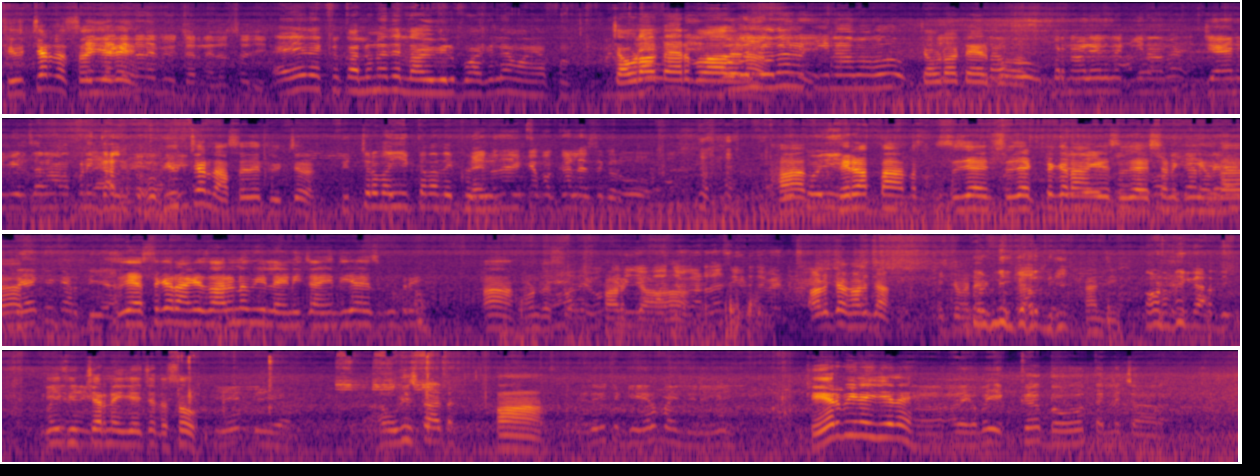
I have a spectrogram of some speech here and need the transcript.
ਫਿਊਚਰ ਦੱਸੋ ਜੀ ਇਹਦੇ ਦੇ ਫਿਊਚਰ ਨੇ ਦੱਸੋ ਜੀ। ਇਹ ਦੇਖੋ ਕੱਲ ਨੂੰ ਇਹਦੇ ਲਾਈਵ ਵੀਲ ਪਵਾ ਕੇ ਲਿਆਵਾਂਗੇ ਆਪਾਂ। ਚੌੜਾ ਟਾਇਰ ਪਵਾ ਦੇਣਾ। ਉਹਦਾ ਕੀ ਨਾਮ ਆ ਉਹ? ਚੌੜਾ ਟਾਇਰ ਪਵਾ। ਬਰਨਾਲੇ ਦਾ ਕੀ ਨਾਮ ਹੈ? ਜੈਨ ਵੀਲ ਸਰ ਆਪਣੀ ਗੱਲ ਹੋ ਫਿਊਚਰ ਦੱਸ ਇਹਦੇ ਫਿਊਚਰ ਪਿਕਚਰ ਬਾਈ ਇੱਕ ਤਾਂ ਦੇਖੋ ਜੀ। ਮੈਨੂੰ ਦੇਖ ਕੇ ਪੱਕਾ ਲੈਸ ਕਰੋ ਹਾਂ। ਫਿਰ ਆਪਾਂ ਸੁਜੈਕਟ ਕਰਾਂਗੇ ਸੁਜੈਸ਼ਨ ਕੀ ਹੁੰਦਾ। ਬਹਿ ਕੇ ਕਰਦੀ ਆ। ਸੁਜੈਸਟ ਕਰਾਂਗੇ ਸਾਰਿਆਂ ਨੂੰ ਵੀ ਲੈਣੀ ਚਾਹੀਦੀ ਹੈ ਇਹ ਸਕੂਟਰੀ। ਹਾਂ ਹੁਣ ਦੱਸੋ ਖੜ ਜਾ ਕੱਢਦਾ ਸੀਟ ਤੇ ਬੈਠਾ ਖੜ ਜਾ ਖੜ ਜਾ ਇੱਕ ਮਿੰਟ। ਨਹੀਂ ਕਰਦੀ। ਹਾਂਜੀ। ਹੁਣ ਨਹੀਂ ਕਰਦੀ। ਕੀ ਫੀਚਰ ਨੇ ਇਹ ਚ ਦੱਸੋ। ਇਹ ਠੀਕ ਆ। ਹੋ ਗਈ ਸਟਾਰਟ ਹਾਂ। ਇਹਦੇ ਵਿੱਚ ਗੇਅਰ ਪੈਂਦੇ ਨੇਗੇ ਗੇਅਰ ਵੀ ਨੇ ਜੀ ਇਹਦੇ। ਹਾਂ ਆ ਦੇਖ ਬਾਈ 1 2 3 4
